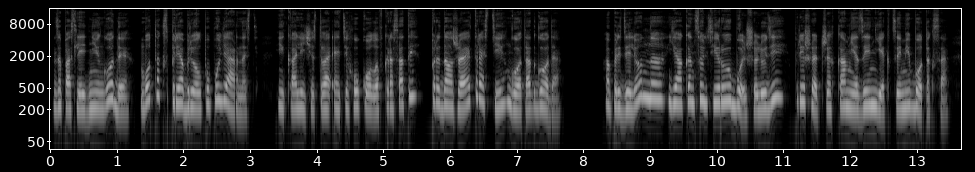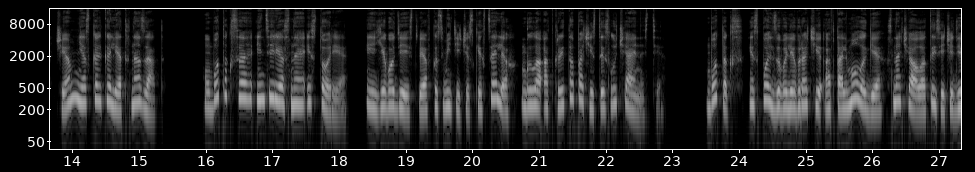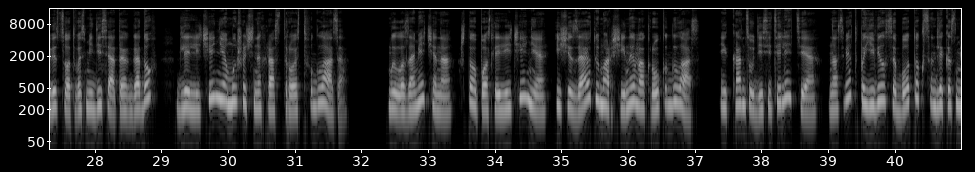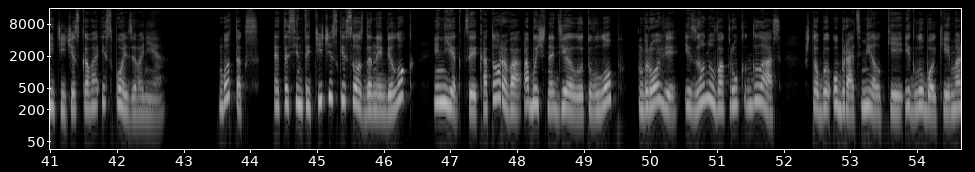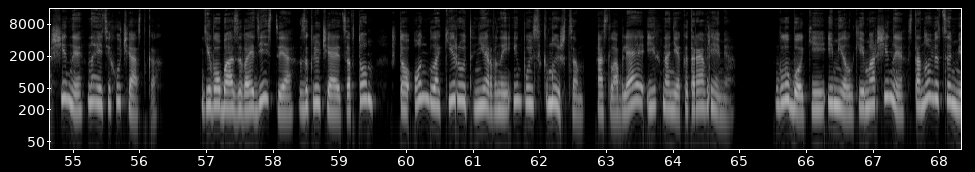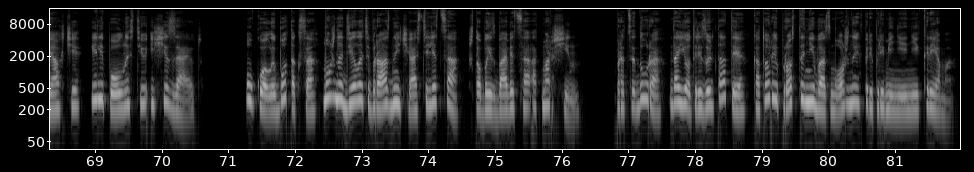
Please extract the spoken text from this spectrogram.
За последние годы ботокс приобрел популярность, и количество этих уколов красоты продолжает расти год от года. Определенно, я консультирую больше людей, пришедших ко мне за инъекциями ботокса, чем несколько лет назад. У ботокса интересная история, и его действие в косметических целях было открыто по чистой случайности. Ботокс использовали врачи-офтальмологи с начала 1980-х годов для лечения мышечных расстройств глаза. Было замечено, что после лечения исчезают и морщины вокруг глаз, и к концу десятилетия на свет появился ботокс для косметического использования. Ботокс – это синтетически созданный белок, инъекции которого обычно делают в лоб, брови и зону вокруг глаз, чтобы убрать мелкие и глубокие морщины на этих участках. Его базовое действие заключается в том, что он блокирует нервный импульс к мышцам, ослабляя их на некоторое время. Глубокие и мелкие морщины становятся мягче или полностью исчезают. Уколы ботокса можно делать в разные части лица, чтобы избавиться от морщин. Процедура дает результаты, которые просто невозможны при применении крема.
